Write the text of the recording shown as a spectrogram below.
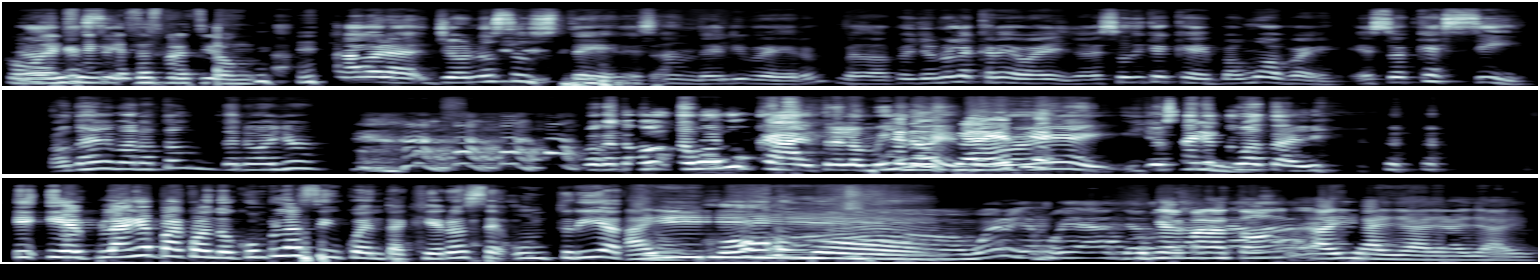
como dicen esa expresión. Ahora, yo no sé ustedes, Andel y Vero, ¿verdad? Pero yo no le creo a ella. Eso de que, que vamos a ver, eso es que sí ¿Cuándo es el maratón de Nueva York? Porque te, voy a buscar entre los mil y yo sé que tú vas a estar ahí. Y, el plan es para cuando cumpla 50, quiero hacer un triatlón. Ay, ¿Cómo? Bueno, ya porque ya, ya porque el maratón, ay, ay, ay, ay, ay.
